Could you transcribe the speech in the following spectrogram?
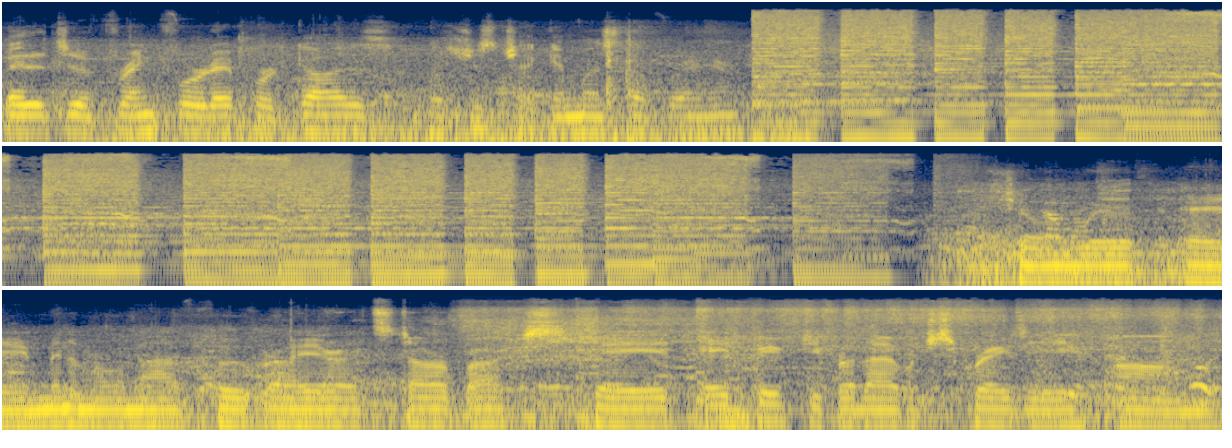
Made it to Frankfurt Airport, guys. Let's just check in my stuff right here. Chilling with a minimal amount of food right here at Starbucks. Paid 8.50 for that, which is crazy. Um,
